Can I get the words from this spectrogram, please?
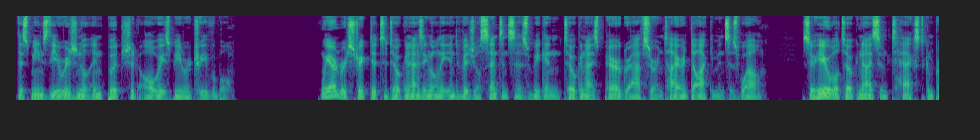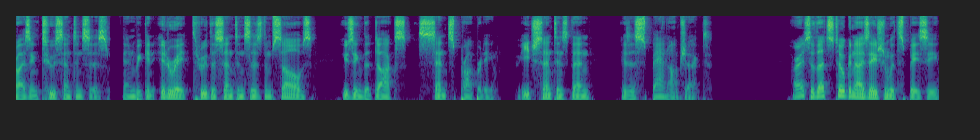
This means the original input should always be retrievable. We aren't restricted to tokenizing only individual sentences, we can tokenize paragraphs or entire documents as well. So here we'll tokenize some text comprising two sentences, and we can iterate through the sentences themselves using the doc's sents property. Each sentence then is a span object. Alright, so that's tokenization with spaCy.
